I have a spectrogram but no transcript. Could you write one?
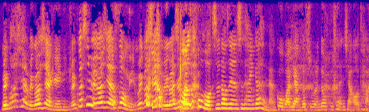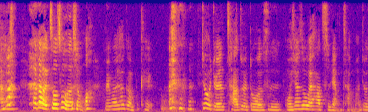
没关系啊，没关系啊，给你，没关系，没关系啊，送你，没关系啊，没关系如啊。果库罗知道这件事，他应该很难过吧？两个主人都不是很想要他，他到底做错了什么？没关系，他根本不 care。就我觉得差最多的是，我现在是喂他吃两餐嘛，就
